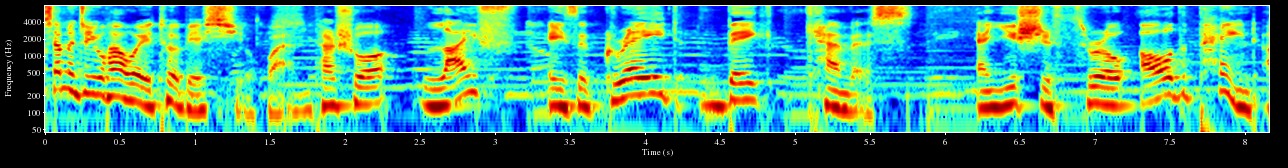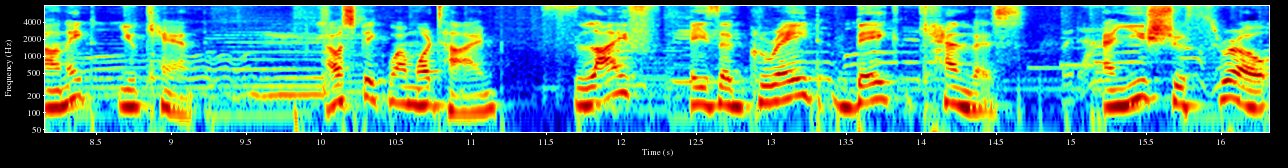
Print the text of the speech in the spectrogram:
下面这句话我也特别喜欢，他说：“Life is a great big canvas, and you should throw all the paint on it you can.” I'll speak one more time. Life is a great big canvas, and you should throw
